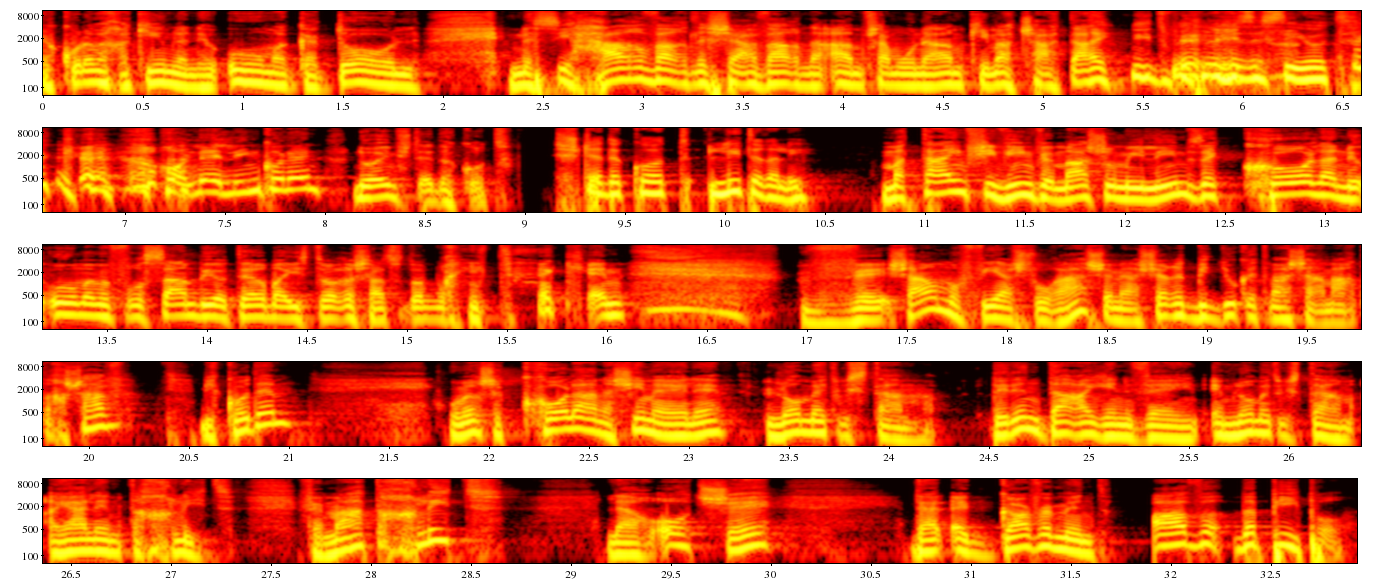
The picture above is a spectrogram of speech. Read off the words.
וכולם מחכים לנאום הגדול. נשיא הרווארד לשעבר נאם שם, הוא נאם כמעט שעתיים נדמה לי. איזה סיוט. כן, עולה לינקולן, נואם שתי דקות. שתי דקות, ליטרלי. 270 ומשהו מילים זה כל הנאום המפורסם ביותר בהיסטוריה של ארה"ב, כן? ושם מופיעה שורה שמאשרת בדיוק את מה שאמרת עכשיו, מקודם. הוא אומר שכל האנשים האלה לא מתו סתם. They didn't die in vain, הם לא מתו סתם, היה להם תכלית. ומה התכלית? להראות ש... that a government of the people,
